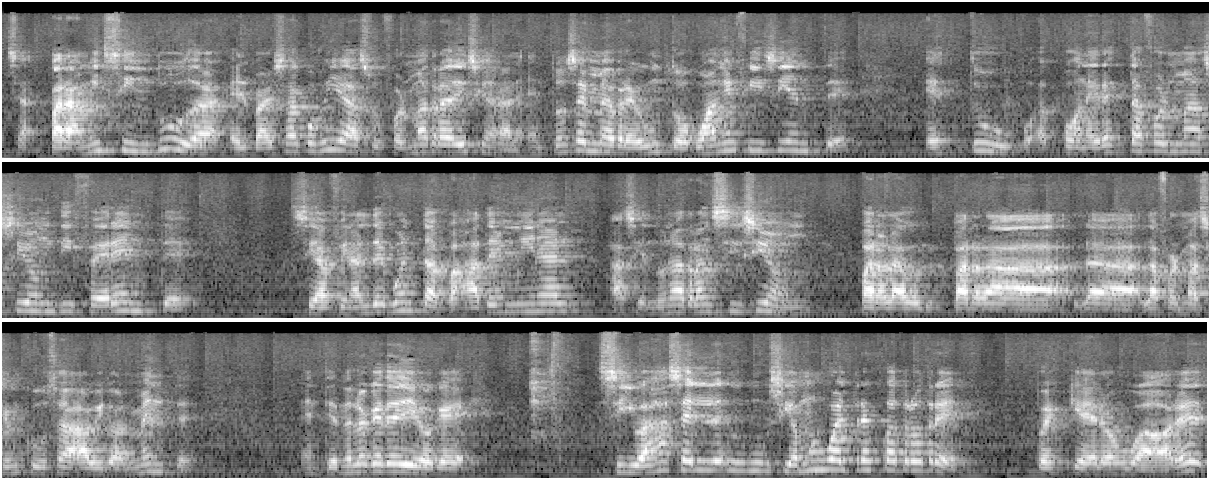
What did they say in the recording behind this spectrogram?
o sea, para mí sin duda el Barça cogía su forma tradicional. Entonces me pregunto, ¿cuán eficiente es tú poner esta formación diferente si al final de cuentas vas a terminar haciendo una transición para la, para la, la- la formación que usas habitualmente? ¿Entiendes lo que te digo? Que si vas a hacer, si vamos a jugar 3-4-3, pues que los jugadores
